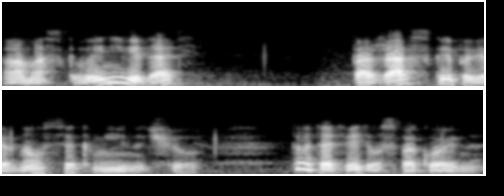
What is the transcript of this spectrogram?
а Москвы не видать". Пожарский повернулся к Миночу. Тот ответил спокойно:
